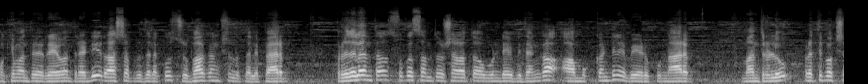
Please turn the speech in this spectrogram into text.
ముఖ్యమంత్రి రేవంత్ రెడ్డి రాష్ట్ర ప్రజలకు శుభాకాంక్షలు తెలిపారు. ప్రజలంతా సుఖ సంతోషాలతో ఉండే విధంగా ఆ ముక్కంటిని వేడుకున్నారు. మంత్రులు ప్రతిపక్ష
